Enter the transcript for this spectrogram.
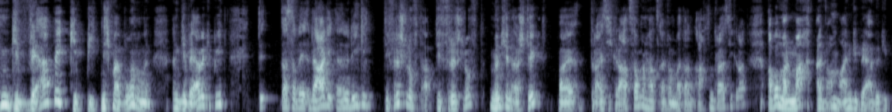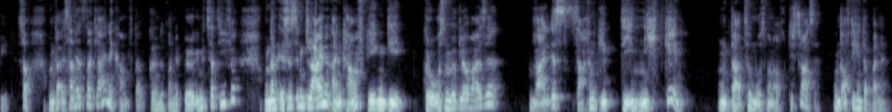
Ein Gewerbegebiet, nicht mal Wohnungen. Ein Gewerbegebiet, das riegelt die Frischluft ab. Die Frischluft, München erstickt, bei 30 Grad Sommer hat es einfach mal dann 38 Grad, aber man macht einfach mal ein Gewerbegebiet. So, und da ist dann jetzt der kleine Kampf. Da gründet man eine Bürgerinitiative und dann ist es im Kleinen ein Kampf gegen die Großen möglicherweise, weil es Sachen gibt, die nicht gehen. Und dazu muss man auf die Straße und auf die Hinterbeine.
